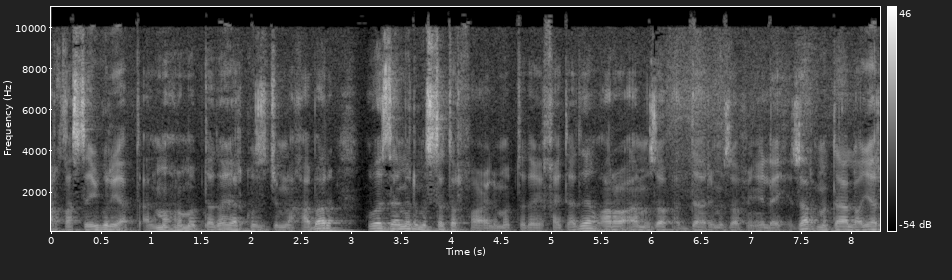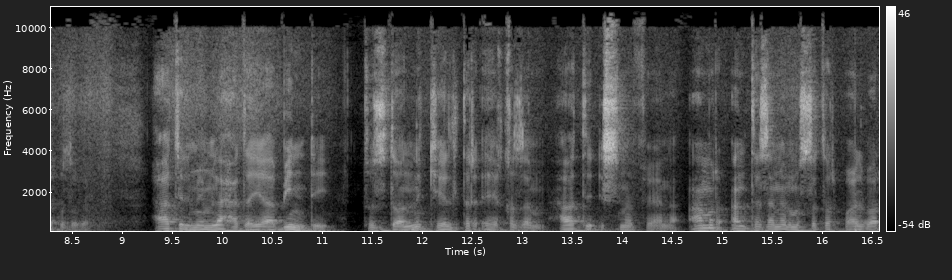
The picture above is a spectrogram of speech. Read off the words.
orqasida yuguryapti al muhru mubtado yarkuzu jumla xabar. Va zamir mustatir foil mubtadoga qaytadi. Varo muzof addari muzofin ilayhi zarf mutaalliq yarkuzuga hatil mimlahata ya binti. Tuzdonni keltir ey qizim hati ismi fe'li amr anta zamir mustatir foil bor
